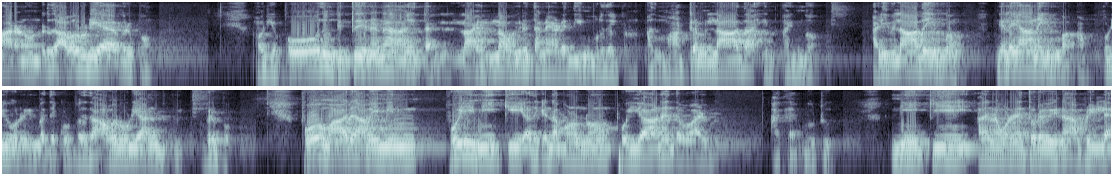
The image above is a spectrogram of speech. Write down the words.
மாறணுன்றது அவருடைய விருப்பம். அவர் எப்போதும் பித்து என்னென்னா எல்லா எல்லா உயிரும் தன்னை அடைந்து இன்புறுதல் பெறணும். அது மாற்றமில்லாத இன்- இன்பம். அழிவில்லாத இன்பம் நிலையான இன்பம். அப்படி ஒரு இன்பத்தை கொடுப்பது தான் அவருடைய அன்பு விருப்பம். போமாறு அமைமின் பொய் நீக்கி அதுக்கு என்ன பண்ணணும்? பொய்யான இந்த வாழ்வு அதை விட்டு. நீக்கி அதனால் உடனே துறவினா அப்படி இல்லை.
